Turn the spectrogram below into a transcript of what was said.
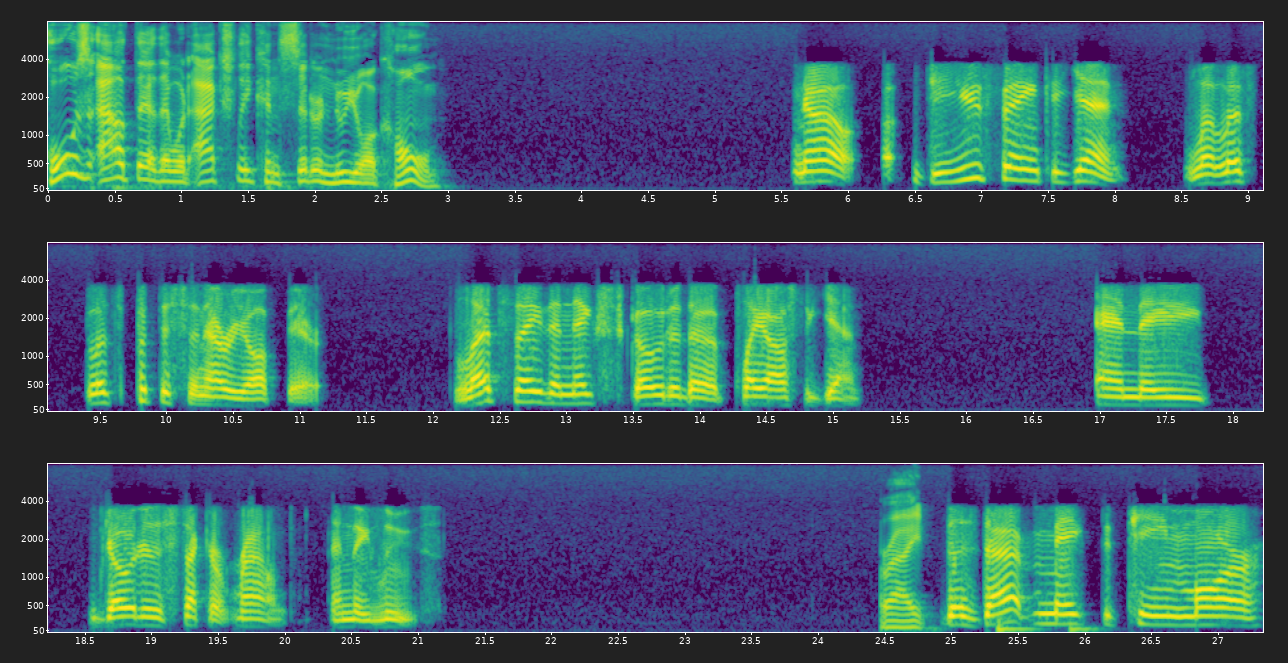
who's out there that would actually consider New York home? Now, uh, do you think again? Let, let's let's put the scenario up there. Let's say the Knicks go to the playoffs again, and they go to the second round and they lose. Right. Does that make the team more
